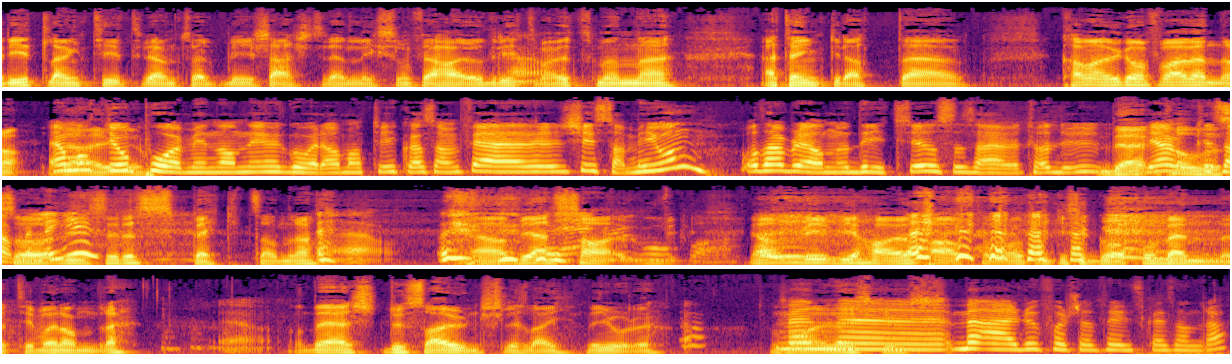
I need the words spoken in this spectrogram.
dritlang tid til vi eventuelt blir kjærester igjen, liksom, for jeg har jo driti meg ut. Men uh, jeg tenker at uh, kan være vi kan få være venner, da. Jeg måtte jo påminne han i går om at vi ikke var sammen, for jeg kyssa med Jon. Og da ble han jo dritsur, og så sa jeg vet du hva, du, vi er jo ikke kalles å vise respekt, Sandra. Ja. Ja, vi, er sa, ja, vi, vi har jo en avtale om at vi ikke skal gå på vennene til hverandre. Ja. Og det, du sa unnskyld i dag, det gjorde du. Men, eh, men er du fortsatt forelska i Sandra?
